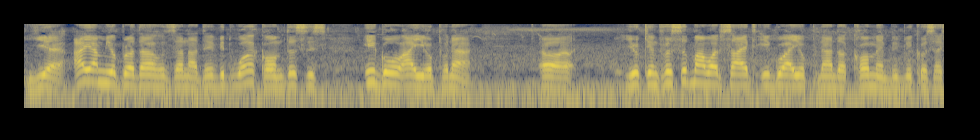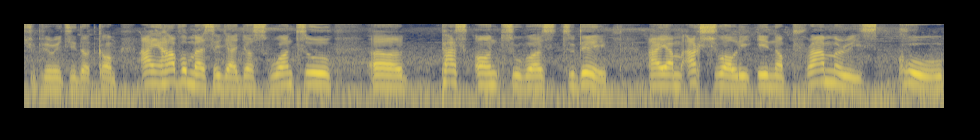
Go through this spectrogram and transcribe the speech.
year. I am your brother Hosanna David. Welcome. This is Eagle Eye Opener. Uh, you can visit my website eagleeyeopener.com and biblicalsexualpurity.com. I have a message I just want to uh, pass on to us today. I am actually in a primary school.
